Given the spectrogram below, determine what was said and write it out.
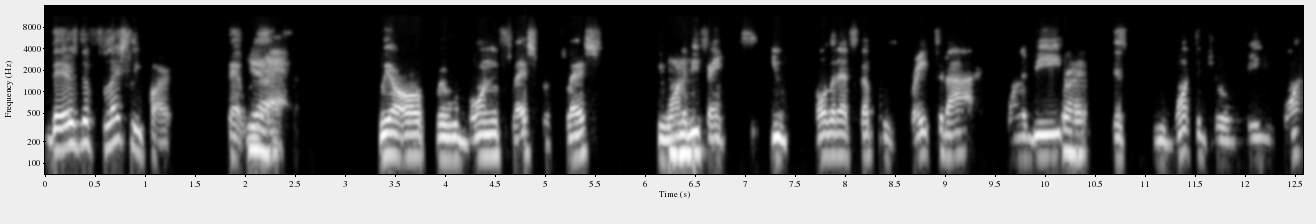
there's the fleshly part that we Yeah. have. We are all we were born in flesh for flesh. You want to be famous. You all of that stuff is great to the eye. Want to be right, you want the jewelry, you want,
